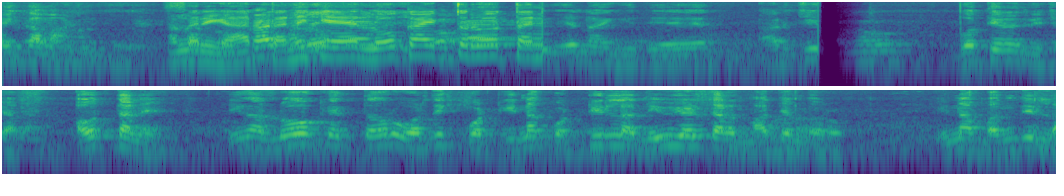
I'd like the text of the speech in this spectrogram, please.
ಹೈಕಮಾಂಡ್. ತನಿಖೆ ಲೋಕಾಯುಕ್ತರು ಏನಾಗಿದೆ? ಅರ್ಜಿ ಗೊತ್ತಿರೋದು ವಿಚಾರ. ಹೌದ್ ತಾನೆ. ಈಗ ಲೋಕಾಯುಕ್ತವ್ರು ವರದಿ ಕೊಟ್ಟು ಇನ್ನ ಕೊಟ್ಟಿಲ್ಲ. ನೀವು ಹೇಳ್ತಾ ಇರೋದು ಮಾಧ್ಯಮದವರು. ಇನ್ನ ಬಂದಿಲ್ಲ.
